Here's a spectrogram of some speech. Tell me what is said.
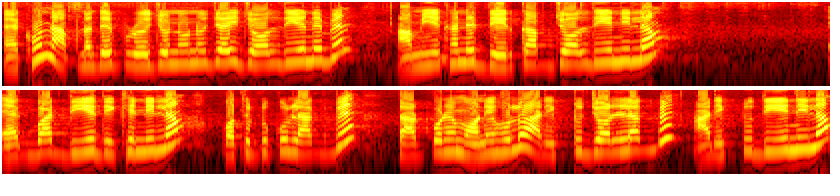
এখন আপনাদের প্রয়োজন অনুযায়ী জল দিয়ে নেবেন। আমি এখানে দেড় কাপ জল দিয়ে নিলাম। একবার দিয়ে দেখে নিলাম কতটুকু লাগবে। তারপরে মনে হলো আর একটু জল লাগবে আর একটু দিয়ে নিলাম।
